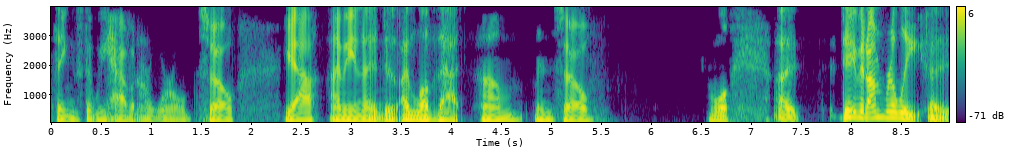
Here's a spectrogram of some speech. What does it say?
things that we have in our world. So yeah, I mean, I, just, I love that. Um, and so, well, uh, David, I'm really uh,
